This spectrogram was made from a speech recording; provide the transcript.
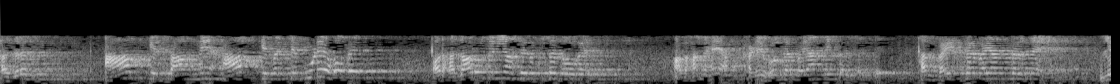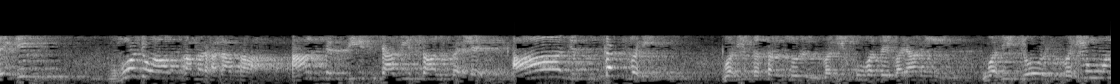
حضرت، آپ کے سامنے آپ کے بچے بوڑھے ہو گئے اور ہزاروں دنیا سے رخصت ہو گئے۔ اب ہم ہیں، ہم کھڑے ہو کر بیان نہیں کر سکتے۔ ہم بیٹھ کر بیان کرتے ہیں۔ لیکن وہ جو آپ کا مرحلہ تھا، آج سے تیس، چالیس سال پہلے، آج تک وہی۔ وہی تسلسل وہی قوت بیانی، وہی جوش، وہی عمر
